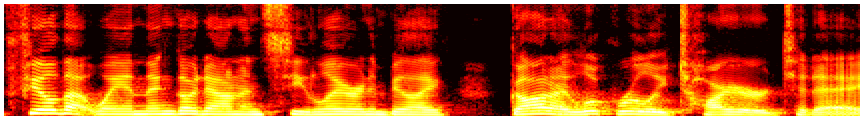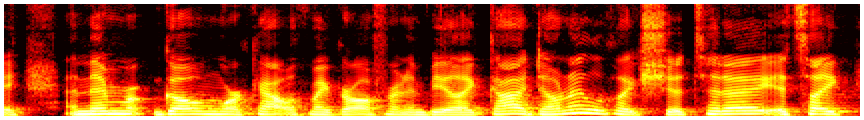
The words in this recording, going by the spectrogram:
feel that way and then go down and see Laird and be like, God, I look really tired today. And then go and work out with my girlfriend and be like, God, don't I look like shit today? It's like,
